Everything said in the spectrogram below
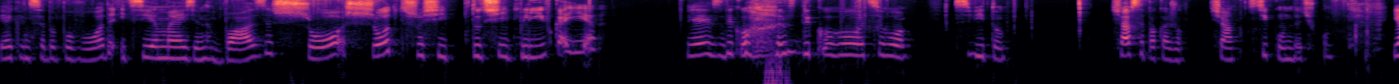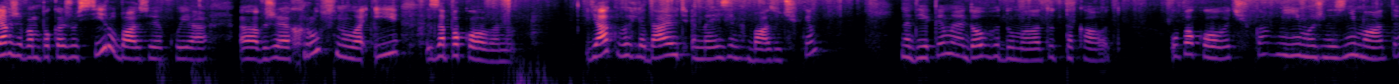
як він себе поводить. І ці amazing бази, що, що, що ще тут ще й плівка є. Я їх з дикого, з дикого цього світу. Ща все покажу. Ща, секундочку. Я вже вам покажу сіру базу, яку я е, вже хруснула і запаковану. Як виглядають amazing базочки, над якими я довго думала. Тут така от упаковочка, її можна знімати.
